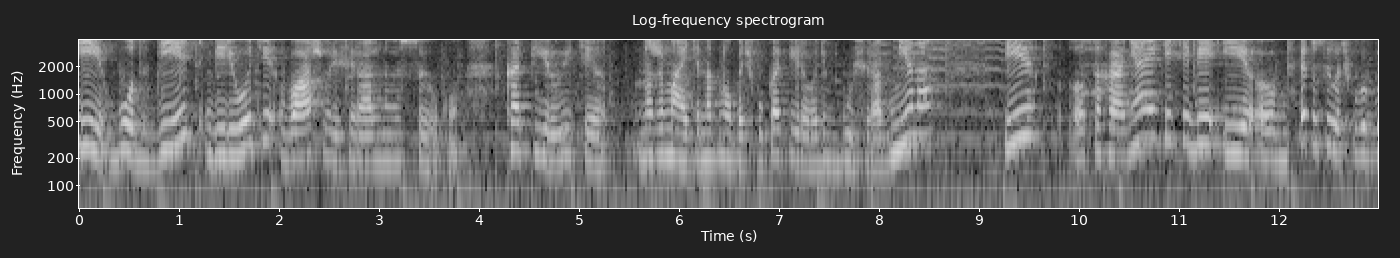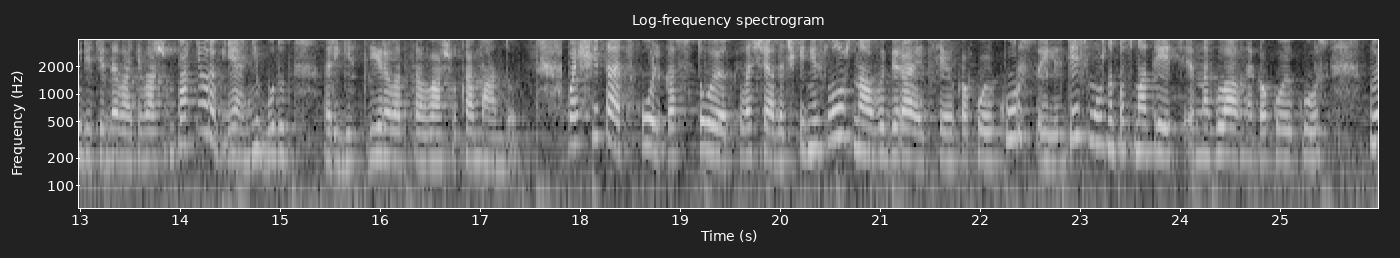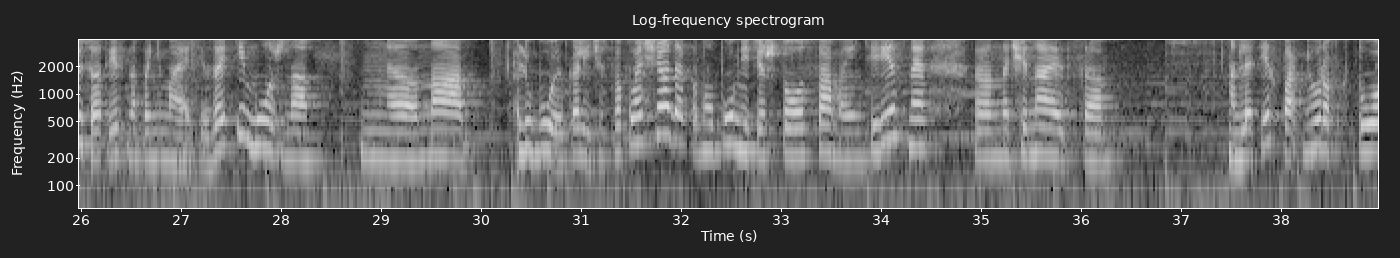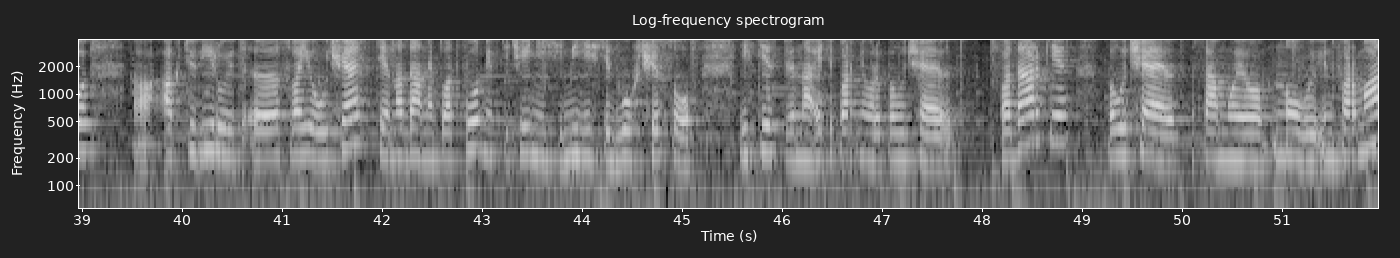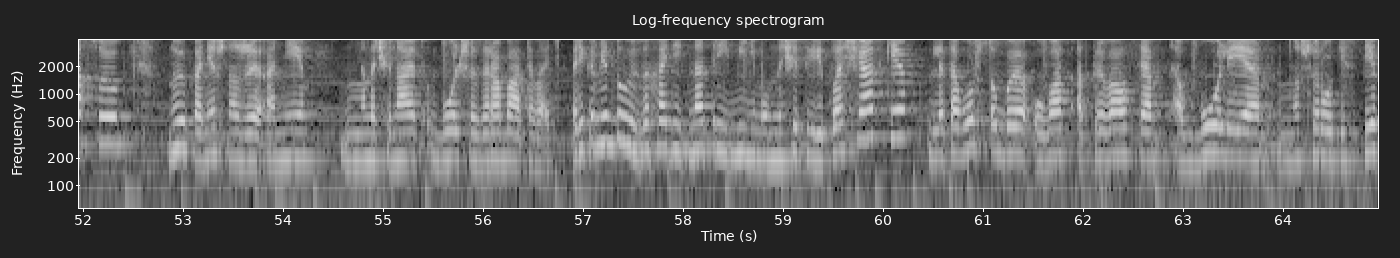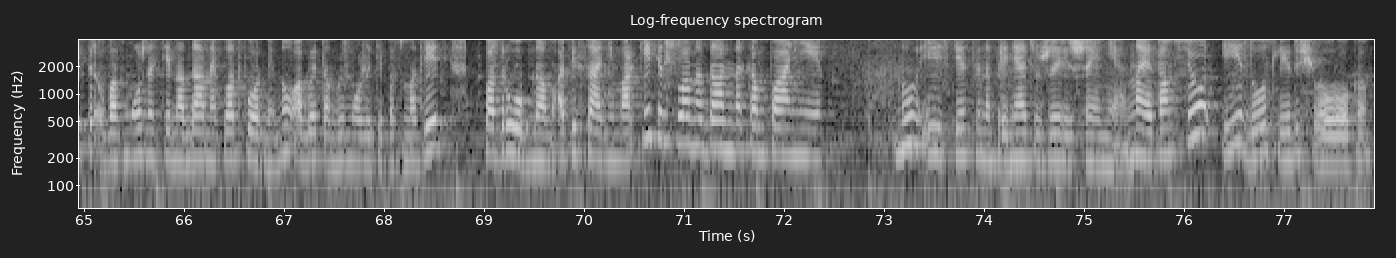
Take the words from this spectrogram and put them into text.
и вот здесь берете вашу реферальную ссылку, копируете, нажимаете на кнопочку «Копировать в буфер обмена» и сохраняете себе, и э, эту ссылочку вы будете давать вашим партнерам, и они будут регистрироваться в вашу команду. Посчитать, сколько стоят площадочки, несложно. Выбираете, какой курс, или здесь можно посмотреть на главный, какой курс. Ну и, соответственно, понимаете. Зайти можно э, на любое количество площадок, но помните, что самое интересное начинается для тех партнеров, кто активирует э, свое участие на данной платформе в течение 72 часов. Естественно, эти партнеры получают подарки, получают самую новую информацию, ну и, конечно же, они начинают больше зарабатывать. Рекомендую заходить на 3, минимум на 4 площадки, для того, чтобы у вас открывался более широкий спектр возможностей на данной платформе. Но об этом вы можете посмотреть подробном описании маркетинг-плана данной компании. Ну и, естественно, принять уже решение. На этом все и до следующего урока.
